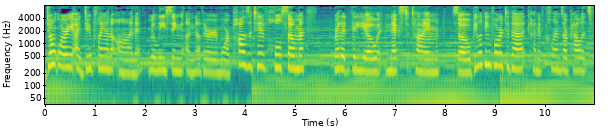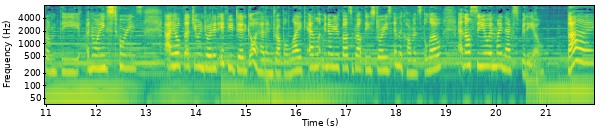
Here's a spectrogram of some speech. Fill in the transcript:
Don't worry, I do plan on releasing another more positive, wholesome Reddit video next time. So be looking forward to that, kind of cleanse our palates from the annoying stories. I hope that you enjoyed it. If you did, go ahead and drop a like and let me know your thoughts about these stories in the comments below, and I'll see you in my next video. Bye!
